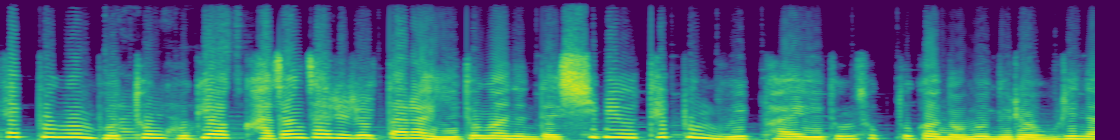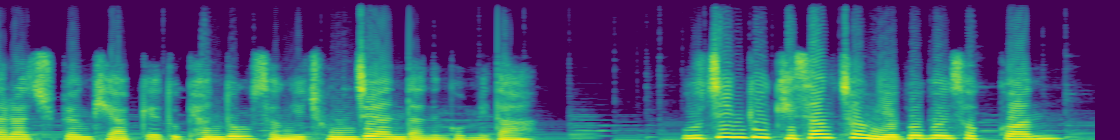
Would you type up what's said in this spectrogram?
태풍은 보통 고기압 가장자리를 따라 이동하는데 12호 태풍 무이파의 이동 속도가 너무 느려 우리나라 주변 기압계도 변동성이 존재한다는 겁니다. 우진규 기상청 예보 분석관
